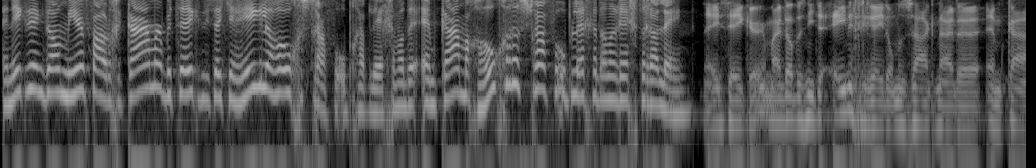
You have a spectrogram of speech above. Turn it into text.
En ik denk dan meervoudige kamer betekent niet dat je hele hoge straffen op gaat leggen. Want de MK mag hogere straffen opleggen dan een rechter alleen. Nee, zeker. Maar dat is niet de enige reden om een zaak naar de MK, uh,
